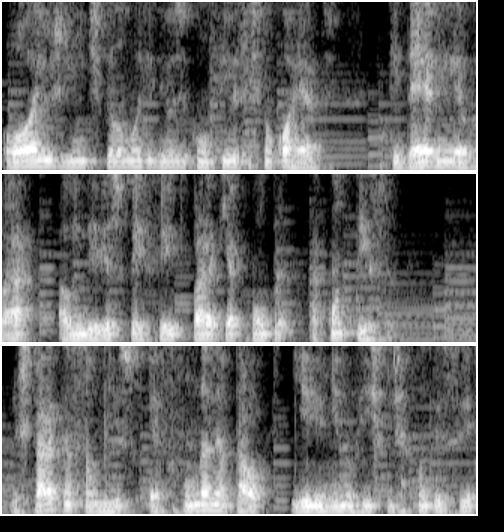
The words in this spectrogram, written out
Olhe os links, pelo amor de Deus, e confira se estão corretos que devem levar ao endereço perfeito para que a compra aconteça. Prestar atenção nisso é fundamental e elimina o risco de acontecer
